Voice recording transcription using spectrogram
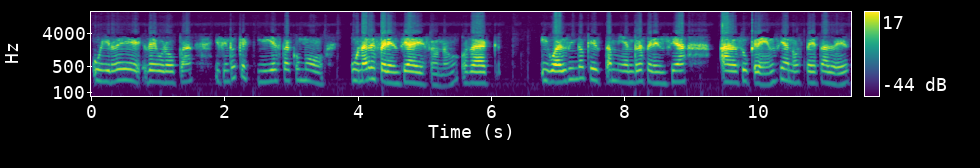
huir de, de Europa. Y siento que aquí está como una referencia a eso, ¿no? O sea, igual siento que es también referencia a su creencia, no sé, tal vez,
